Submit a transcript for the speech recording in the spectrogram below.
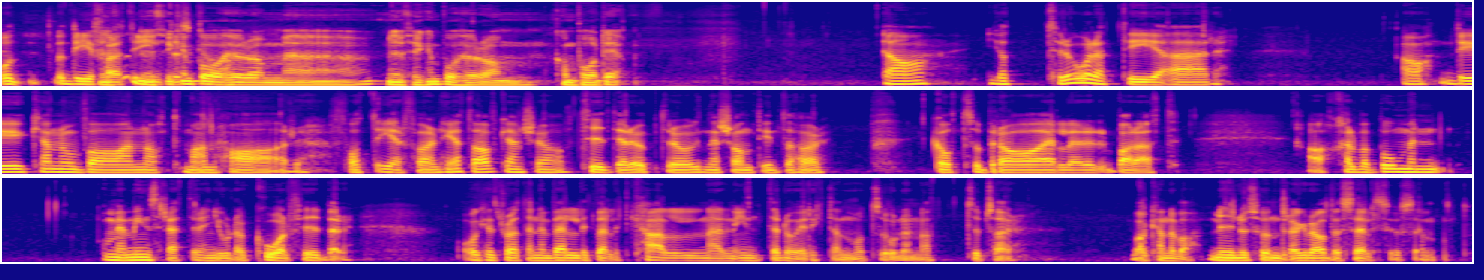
Och, det är för att det nyfiken inte ska... På hur de, uh, nyfiken på hur de kom på det. Ja, jag tror att det är... Ja, det kan nog vara något man har fått erfarenhet av kanske av tidigare uppdrag när sånt inte har gått så bra eller bara att ja, själva bommen om jag minns rätt är den gjord av kolfiber. Och jag tror att den är väldigt, väldigt kall när den inte då är riktad mot solen. Att typ så här, vad kan det vara, minus 100 grader Celsius eller något.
